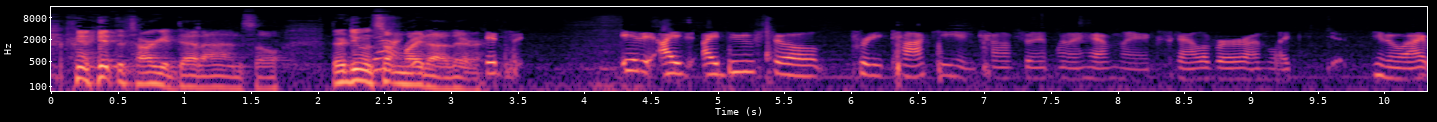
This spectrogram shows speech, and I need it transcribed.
and hit the target dead on. So they're doing Yeah, something right it- out of there. It's it. I I do feel pretty cocky and confident when I have my Excalibur. I'm like, you know, I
